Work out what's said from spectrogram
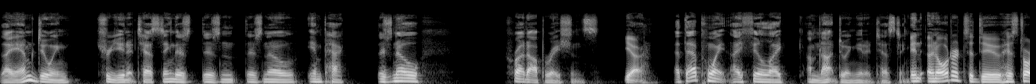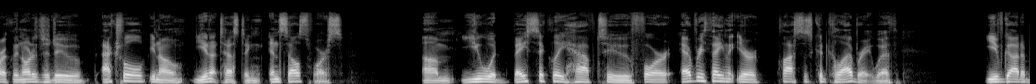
I am doing true unit testing. There's there's there's no impact. There's no CRUD operations. Yeah. At that point, I feel like I'm not doing unit testing. in, in order to do historically, in order to do actual, you know, unit testing in Salesforce, um, you would basically have to for everything that your classes could collaborate with, you've got to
